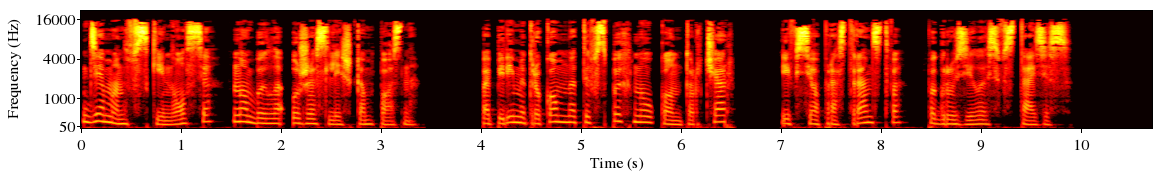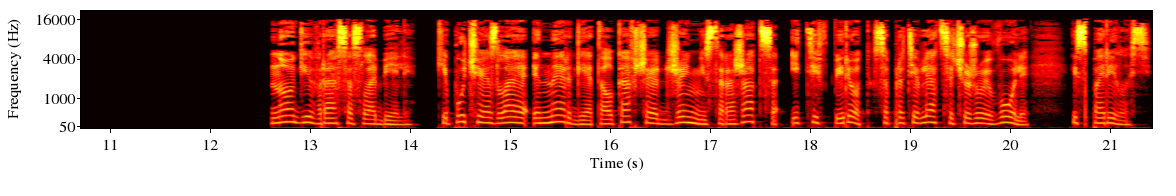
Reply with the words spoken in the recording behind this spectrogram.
Демон вскинулся, но было уже слишком поздно. По периметру комнаты вспыхнул контур чар, и все пространство погрузилось в стазис. Ноги в раз ослабели. Кипучая злая энергия, толкавшая Дженни сражаться, идти вперед, сопротивляться чужой воле, испарилась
